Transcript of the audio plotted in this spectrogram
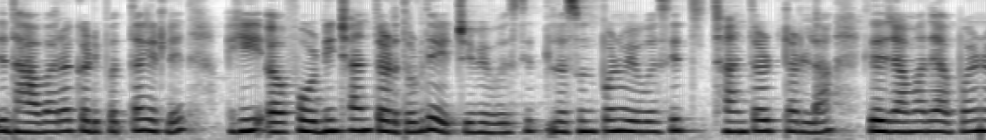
इथे दहा बारा कडीपत्ता घेतलेत. ही फोडणी छान तडतोड द्यायची व्यवस्थित लसूण पण व्यवस्थित छान तडतडला की त्याच्यामध्ये आपण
